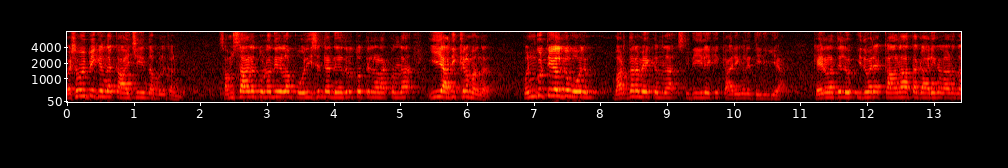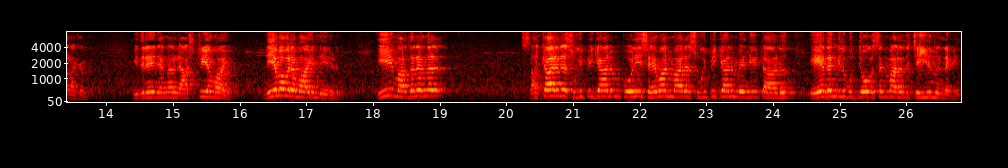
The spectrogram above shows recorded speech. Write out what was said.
വിഷമിപ്പിക്കുന്ന കാഴ്ചയും നമ്മൾ കണ്ടു. സംസ്ഥാനത്തുടനീളം പോലീസിന്റെ നേതൃത്വത്തിൽ നടക്കുന്ന ഈ അതിക്രമങ്ങൾ പെൺകുട്ടികൾക്ക് പോലും മർദ്ദനമേക്കുന്ന സ്ഥിതിയിലേക്ക് കാര്യങ്ങൾ എത്തിയിരിക്കുകയാണ്. കേരളത്തിൽ ഇതുവരെ കാണാത്ത കാര്യങ്ങളാണ് നടക്കുന്നത്. ഇതിനെ ഞങ്ങൾ രാഷ്ട്രീയമായും നിയമപരമായും നേരിടും. ഈ മർദ്ദനങ്ങൾ സർക്കാരിനെ സുഖിപ്പിക്കാനും പോലീസ് ഏമാന്മാരെ സുഖിപ്പിക്കാനും വേണ്ടിയിട്ടാണ് ഏതെങ്കിലും ഉദ്യോഗസ്ഥന്മാരത് ചെയ്യുന്നുണ്ടെങ്കിൽ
